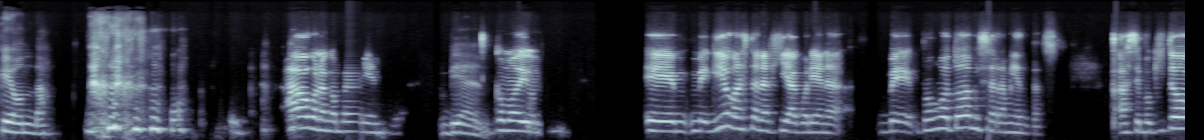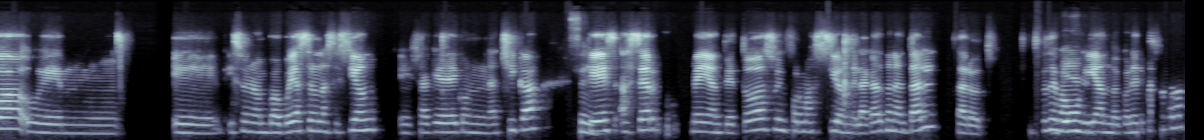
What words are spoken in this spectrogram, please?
qué onda. Hago con acompañamiento. Bien. Como digo, eh, me guío con esta energía acuariana, pongo todas mis herramientas hace poquito em, eh, voy a hacer una sesión, eh, ya quedé con una chica, que es hacer mediante toda su información de la carta natal, tarot. Entonces vamos guiando con el tarot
